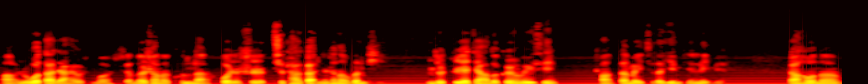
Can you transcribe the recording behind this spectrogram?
啊。如果大家还有什么选择上的困难，或者是其他感情上的问题，你就直接加我的个人微信啊，在每期的音频里面。然后呢，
